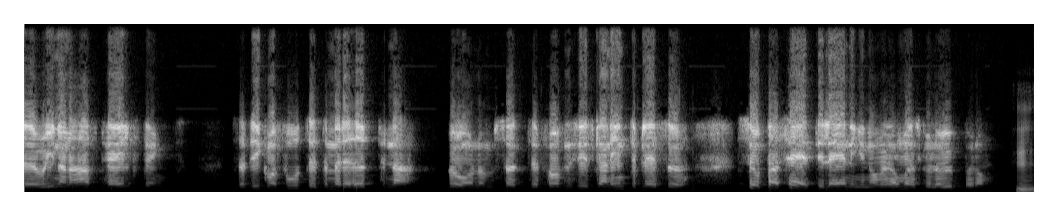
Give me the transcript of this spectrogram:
eh, och innan har haft helstängt. Så att vi kommer fortsätta med det öppna på honom. Så att eh, förhoppningsvis kan han inte bli så, så pass het i ledningen om, om jag skulle ha upp på dem. Mm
